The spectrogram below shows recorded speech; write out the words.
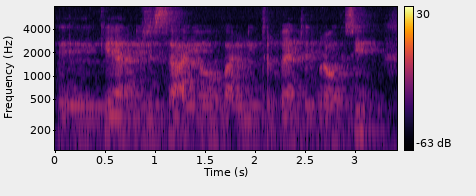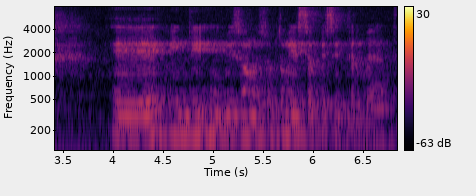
eh, che era necessario fare un intervento di protesi e quindi mi sono sottomesso a questo intervento.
